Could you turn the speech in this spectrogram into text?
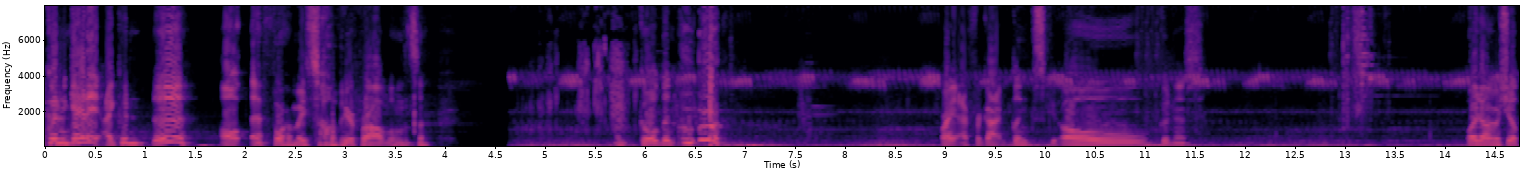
couldn't get it. I couldn't. Uh, Alt F4 may solve your problems. A golden. Right, I forgot Glink's. Oh goodness. Oh, I don't have a shield.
